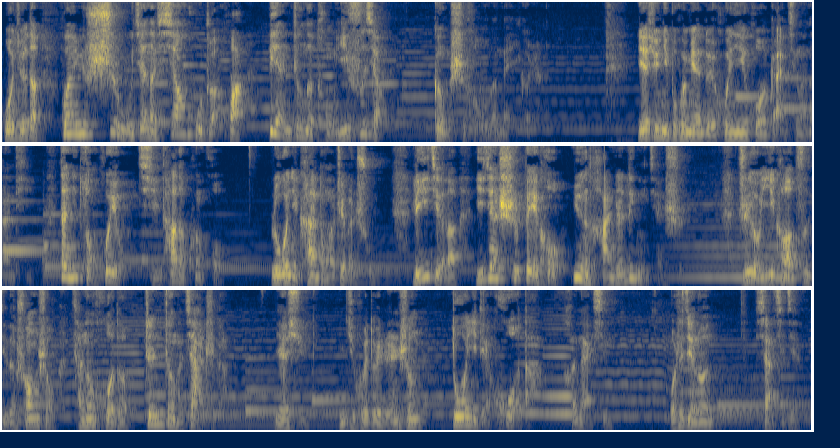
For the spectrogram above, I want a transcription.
我觉得关于事物间的相互转化、辩证的统一思想，更适合我们每一个人。也许你不会面对婚姻或感情的难题，但你总会有其他的困惑。如果你看懂了这本书，理解了一件事背后蕴含着另一件事，只有依靠自己的双手才能获得真正的价值感，也许你就会对人生。多一点豁达和耐心，我是锦纶，下期见。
